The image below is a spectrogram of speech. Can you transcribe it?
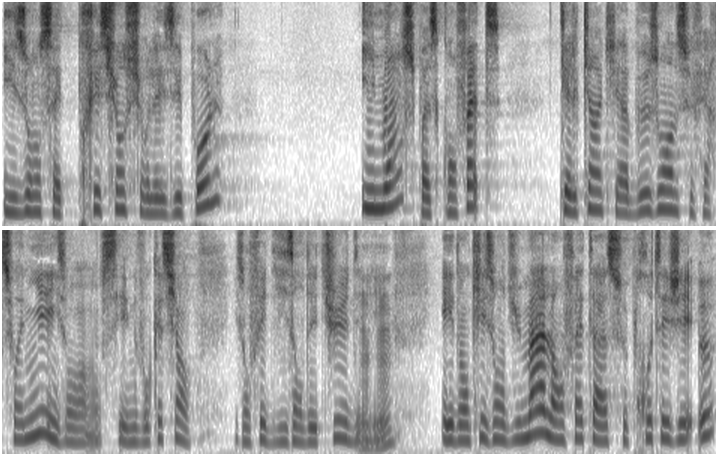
ils ont cette pression sur les épaules immense parce qu'en fait, quelqu'un qui a besoin de se faire soigner, ils ont, c'est une vocation. Ils ont fait 10 ans d'études et, Mhm. et donc ils ont du mal en fait à se protéger eux.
